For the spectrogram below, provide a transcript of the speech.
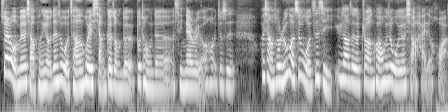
虽然我没有小朋友，但是我常常会想各种的不同的 scenario 哈，就是会想说，如果是我自己遇到这个状况，或是我有小孩的话，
